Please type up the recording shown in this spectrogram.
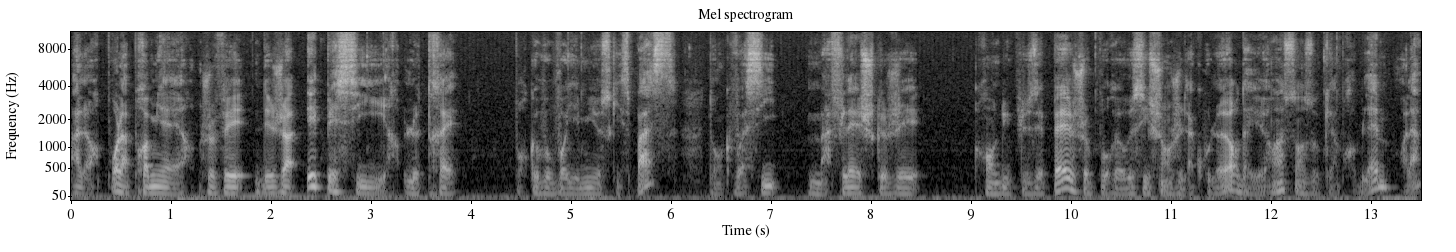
Alors, pour la première, je vais déjà épaissir le trait pour que vous voyez mieux ce qui se passe. Donc, voici ma flèche que j'ai rendu plus épais, je pourrais aussi changer la couleur d'ailleurs, hein, sans aucun problème, voilà.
